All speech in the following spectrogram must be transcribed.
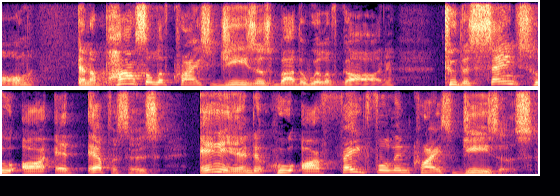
Paul, an apostle of Christ Jesus by the will of God, to the saints who are at Ephesus and who are faithful in Christ Jesus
